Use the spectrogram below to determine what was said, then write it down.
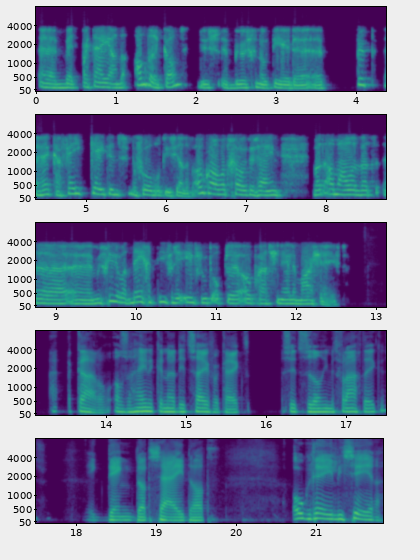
uh, met partijen aan de andere kant, dus uh, beursgenoteerde pub, caféketens bijvoorbeeld, die zelf ook al wat groter zijn, wat allemaal een wat, uh, misschien een wat negatievere invloed op de operationele marge heeft. Karel, als Heineken naar dit cijfer kijkt, zitten ze dan niet met vraagtekens? Ik denk dat zij dat ook realiseren.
